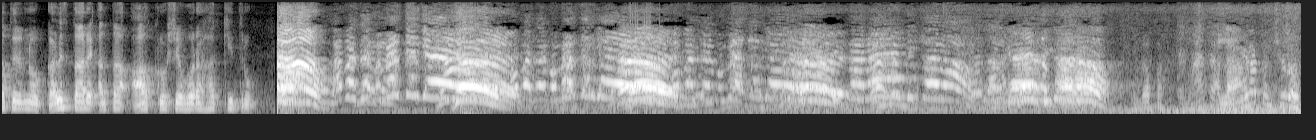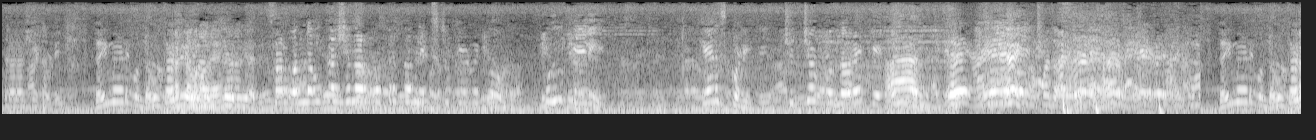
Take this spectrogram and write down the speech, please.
ಆತನನ್ನು ಕಳಿಸ್ತಾರೆ ಅಂತ ಆಕ್ರೋಶ ಹೊರಹಾಕಿದ್ರು. ಬಾಬಾ ದಯಮಾಡಿ ಒಂದು ಅವಕಾಶ ಸರ್ ಒಂದು ಅವಕಾಶ ನಾವು ಕೊಟ್ಟಿರ್ತ ನೆಕ್ಸ್ಟ್ ಕೇಳಬೇಕು. ಫುಲ್ ಕೇಳಿ. ಕೇಳಿಸ್ಕೊಡಿ ಚುಚ್ಚಕ್ ಬಂದವರೇ ದಯಮಾಡಿ ಒಂದು ಅವಕಾಶ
